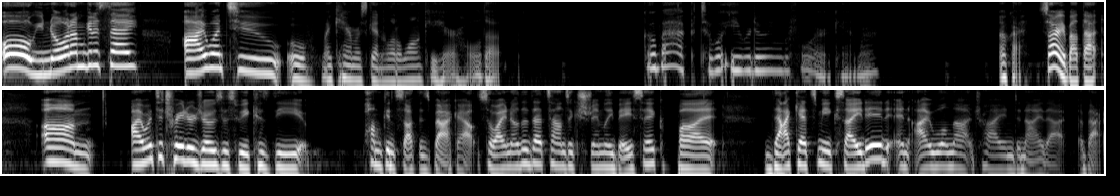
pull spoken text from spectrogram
Oh, you know what I'm going to say? I went to, oh, my camera's getting a little wonky here. Hold up. Go back to what you were doing before, camera. Okay. Sorry about that. Um, I went to Trader Joe's this week because the pumpkin stuff is back out. So I know that that sounds extremely basic, but that gets me excited and I will not try and deny that about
